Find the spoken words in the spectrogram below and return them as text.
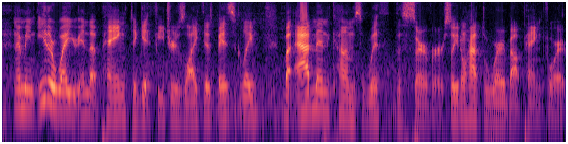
I mean, either way, you end up paying to get features like this, basically. But admin comes with the server, so you don't have to worry about paying for it.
